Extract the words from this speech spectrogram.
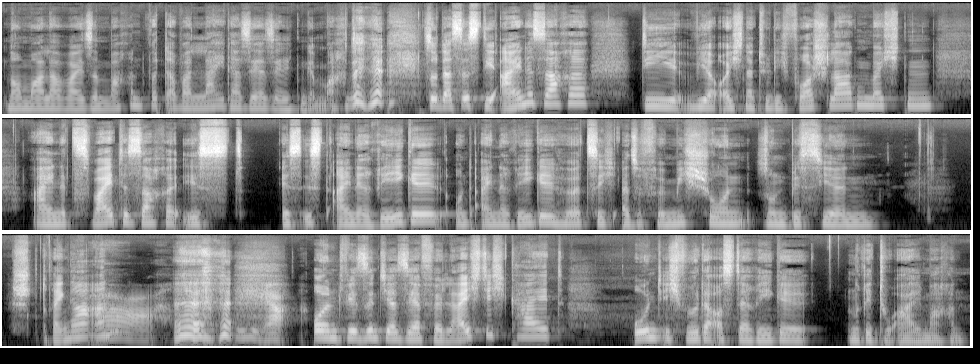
normalerweise machen, wird aber leider sehr selten gemacht. so, das ist die eine Sache, die wir euch natürlich vorschlagen möchten. Eine zweite Sache ist, es ist eine Regel und eine Regel hört sich also für mich schon so ein bisschen strenger an. Ah, ja. und wir sind ja sehr für Leichtigkeit und ich würde aus der Regel ein Ritual machen.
